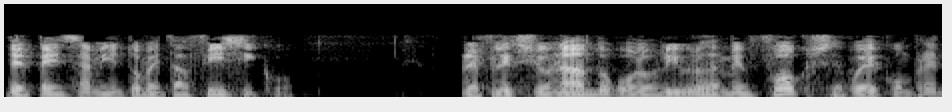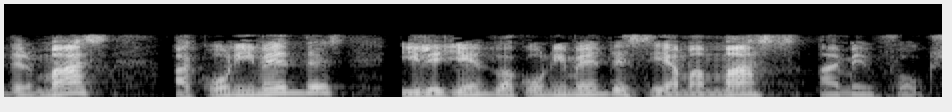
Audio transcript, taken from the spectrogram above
del pensamiento metafísico. Reflexionando con los libros de M. Fox se puede comprender más a Connie Méndez y leyendo a Connie Méndez se llama más a M. Fox.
